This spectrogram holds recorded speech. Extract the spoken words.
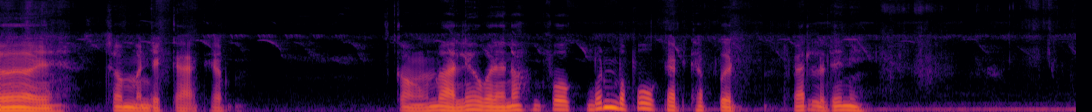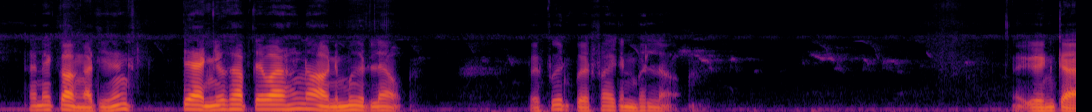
เลยชมบรรยากาศครับ กล่องมันหวานเร็วไปเลยเนาะโฟกบนบะโฟกัดครับเปิดแฟลชเลยได้นี่ถ้าในกล่องอาจจะยังแจ้งอยู่ครับ แต่ว่าข้างนอกนี่มืดแล้ว เปิดฟืนเปิดไฟกันเบิ้ลแล้วอื่นกะ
